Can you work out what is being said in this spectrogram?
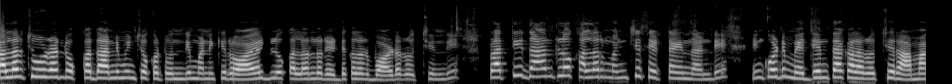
కలర్ చూడండి ఒక్క దాని మించి ఒకటి ఉంది. మనకి రాయల్ బ్లూ కలర్లో రెడ్ కలర్ బార్డర్ వచ్చింది. ప్రతి దాంట్లో కలర్ మంచి సెట్ అయిందండి. ఇంకోటి మెజెంతా కలర్ వచ్చి రామా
